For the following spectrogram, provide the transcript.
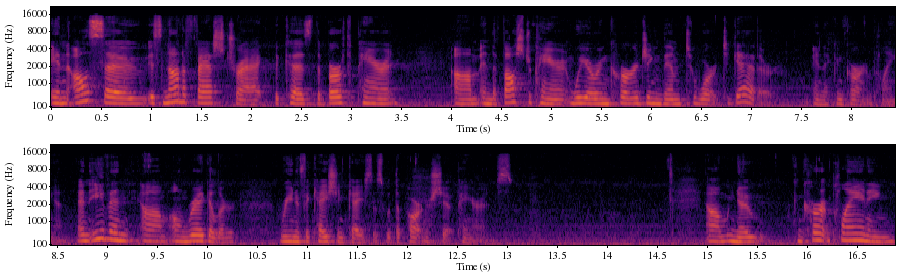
And also, it's not a fast track because the birth parent um, and the foster parent, we are encouraging them to work together in a concurrent plan. And even um, on regular reunification cases with the partnership parents. Um, you know, concurrent planning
